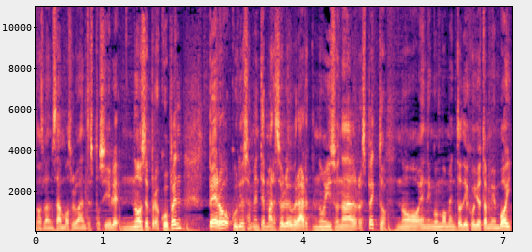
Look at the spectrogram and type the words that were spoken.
nos lanzamos lo antes posible, no se preocupen, pero curiosamente Marcelo Ebrard no hizo nada al respecto, no en ningún momento dijo yo también voy,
